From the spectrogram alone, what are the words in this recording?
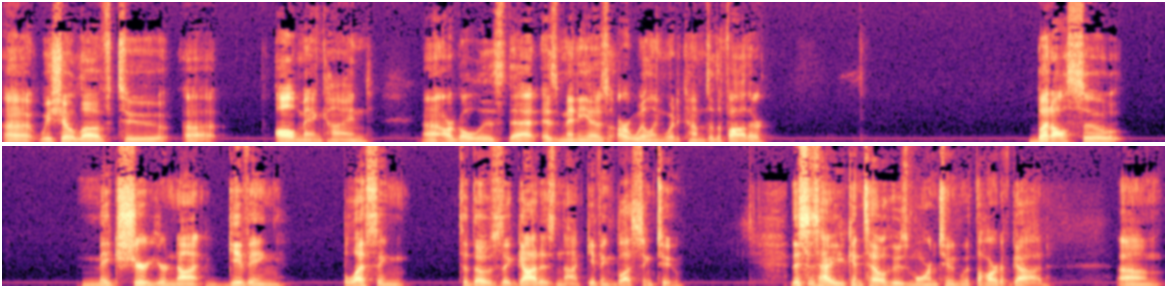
uh, we show love to uh, all mankind. Uh, our goal is that as many as are willing would come to the Father, but also make sure you're not giving blessing to those that God is not giving blessing to. This is how you can tell who's more in tune with the heart of God. Um,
